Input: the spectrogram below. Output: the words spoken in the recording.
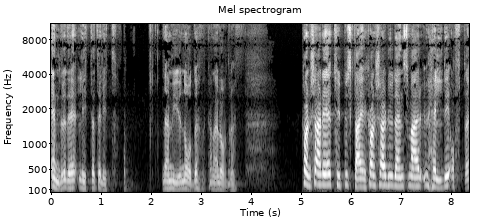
endre det litt etter litt. Det er mye nåde, kan jeg love dere. Kanskje er det typisk deg. Kanskje er du den som er uheldig ofte.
